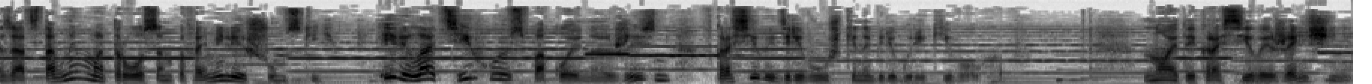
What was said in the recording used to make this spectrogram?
за отставным матросом по фамилии Шумский и вела тихую, спокойную жизнь в красивой деревушке на берегу реки Волхов. Но этой красивой женщине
